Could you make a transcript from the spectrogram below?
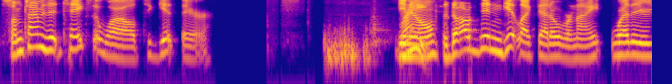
sometimes it takes a while to get there. You know the dog didn't get like that overnight whether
